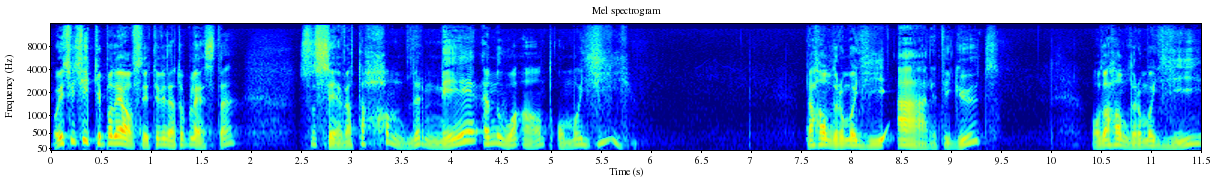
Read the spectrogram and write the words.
Og Hvis vi kikker på det avsnittet vi nettopp leste, så ser vi at det handler mer enn noe annet om å gi. Det handler om å gi ære til Gud. Og det handler om å gi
